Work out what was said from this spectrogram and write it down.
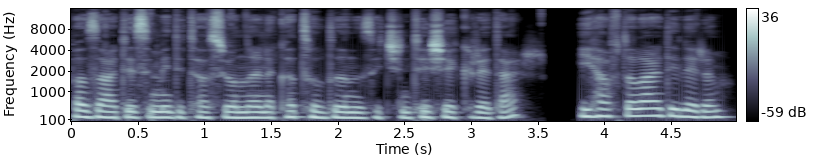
Pazartesi meditasyonlarına katıldığınız için teşekkür eder. İyi haftalar dilerim.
